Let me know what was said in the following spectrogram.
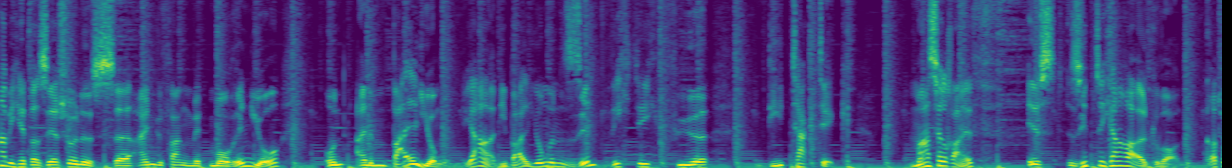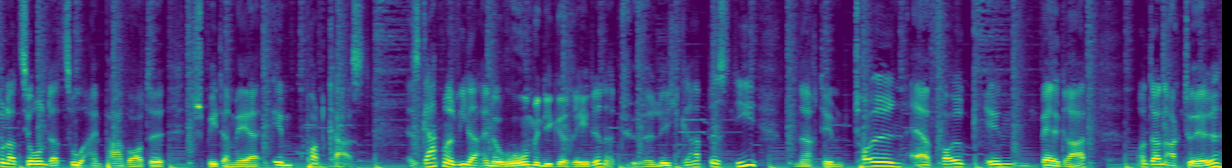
habe ich etwas sehr Schönes äh, eingefangen mit Mourinho und einem Balljungen. Ja, die Balljungen sind wichtig für die Taktik. Marcel Reif ist 70 Jahre alt geworden. Gratulation dazu, ein paar Worte später mehr im Podcast. Es gab mal wieder eine rummenige Rede, natürlich gab es die, nach dem tollen Erfolg in Belgrad. Und dann aktuell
